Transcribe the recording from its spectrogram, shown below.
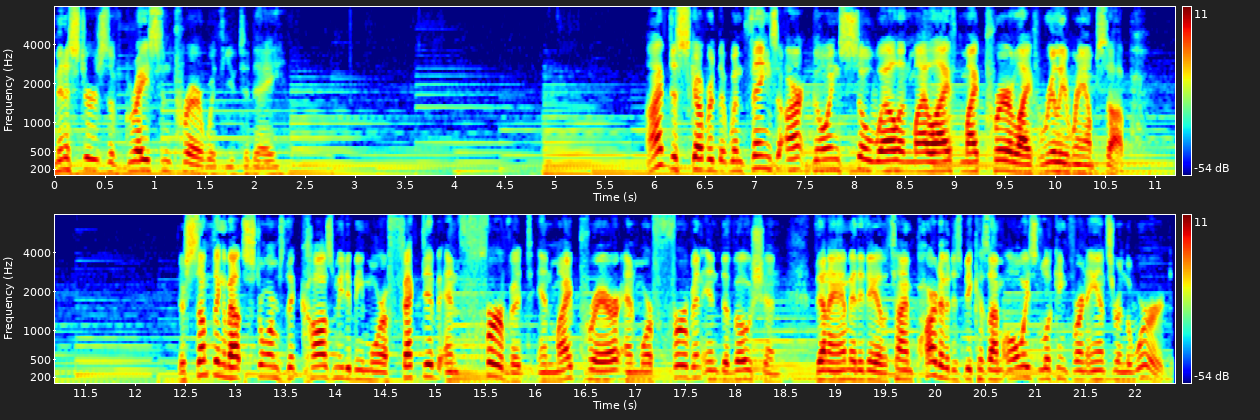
ministers of grace and prayer with you today. I've discovered that when things aren't going so well in my life, my prayer life really ramps up. There's something about storms that cause me to be more effective and fervent in my prayer and more fervent in devotion than I am at any other time. Part of it is because I'm always looking for an answer in the Word.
